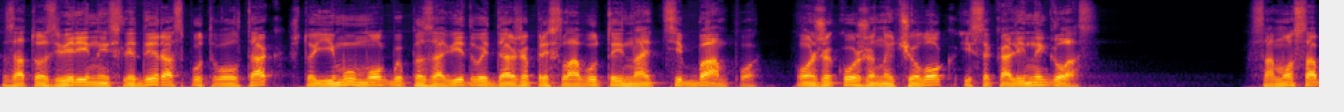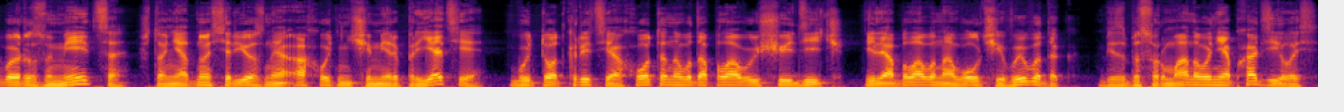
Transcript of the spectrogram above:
Зато звериные следы распутывал так, что ему мог бы позавидовать даже пресловутый Натти Бампо, он же кожаный чулок и соколиный глаз. Само собой разумеется, что ни одно серьезное охотничье мероприятие, будь то открытие охоты на водоплавающую дичь или облава на волчий выводок, без Басурманова не обходилось.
